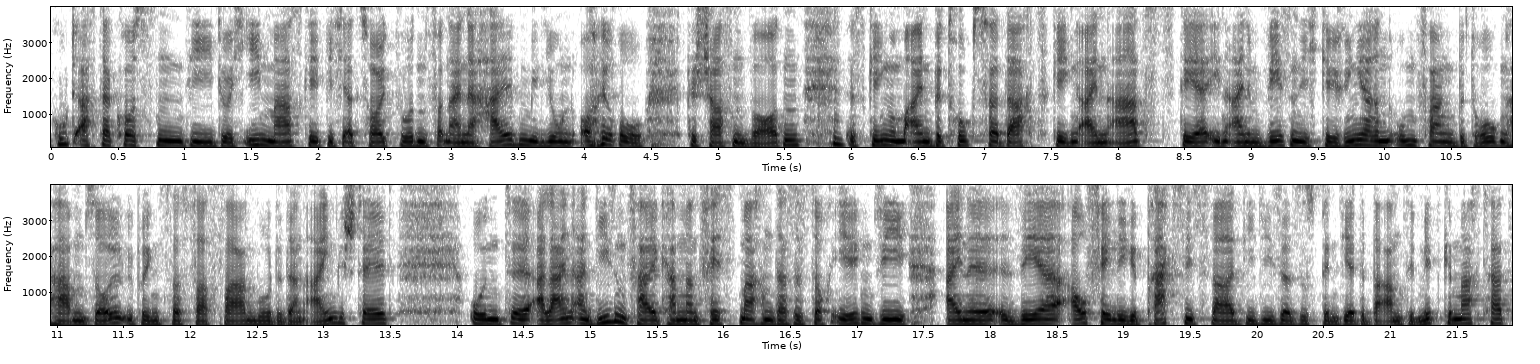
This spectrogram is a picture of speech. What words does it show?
Gutachterkosten, die durch ihn maßgeblich erzeugt wurden, von einer halben Million Euro geschaffen worden. Es ging um einen Betrugsverdacht gegen einen Arzt, der in einem wesentlich geringeren Umfang betrogen haben soll. Übrigens, das Verfahren wurde dann eingestellt. Und äh, allein an diesem Fall kann man festmachen, dass es doch irgendwie eine sehr auffällige Praxis war, die dieser suspendierte Beamte mitgemacht hat.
